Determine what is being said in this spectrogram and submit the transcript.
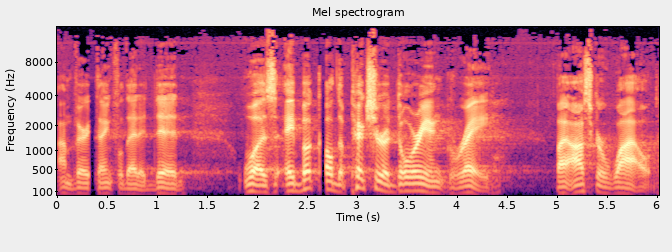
I'm very thankful that it did, was a book called The Picture of Dorian Gray by Oscar Wilde.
